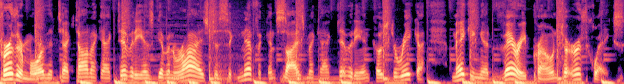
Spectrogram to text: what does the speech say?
Furthermore, the tectonic activity has given rise to significant seismic activity in Costa Rica, making it very prone to earthquakes.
